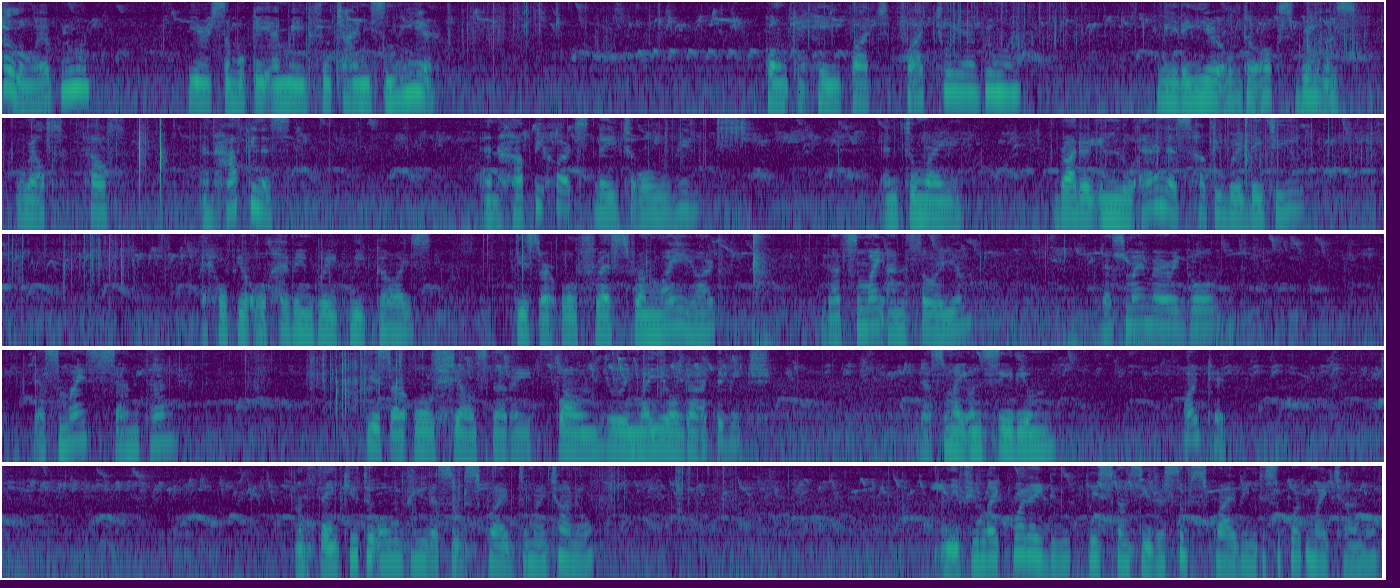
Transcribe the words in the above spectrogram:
Hello everyone. Here's a bouquet I made for Chinese New Year. Kong hei Fatchoy everyone. May the year of the ox bring us wealth, health, and happiness. And happy Hearts Day to all of you. And to my brother-in-law Ernest, happy birthday to you. I hope you're all having a great week guys. These are all fresh from my yard. That's my anthurium. That's my marigold. That's my santan. These are all shells that I found during my yoga at the beach. That's my oncidium orchid. And thank you to all of you that subscribe to my channel. And if you like what I do, please consider subscribing to support my channel.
